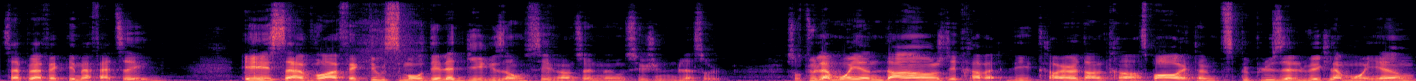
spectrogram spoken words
ça peut affecter ma fatigue. Et ça va affecter aussi mon délai de guérison si éventuellement aussi j'ai une blessure. Surtout la moyenne d'âge des, trava- des travailleurs dans le transport est un petit peu plus élevée que la moyenne.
